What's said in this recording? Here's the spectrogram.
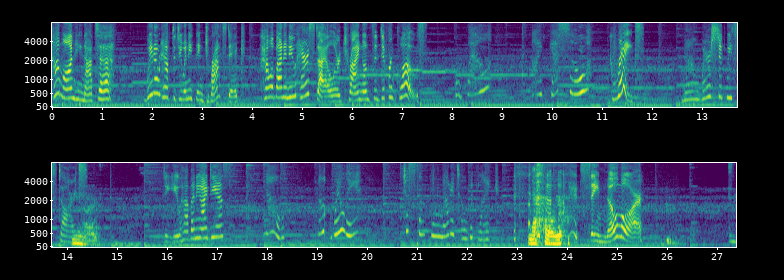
Come on, Hinata. We don't have to do anything drastic. How about a new hairstyle or trying on some different clothes? Well, I guess so. Great! Now, where should we start? No. Do you have any ideas? No, not really. Just something Naruto would like. Nah, obvio. Say no more. And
